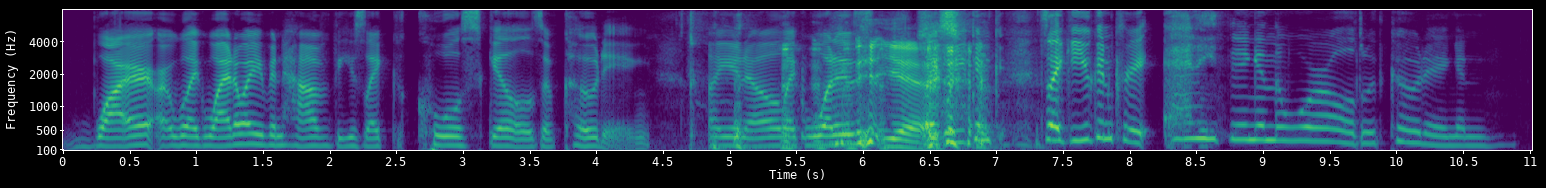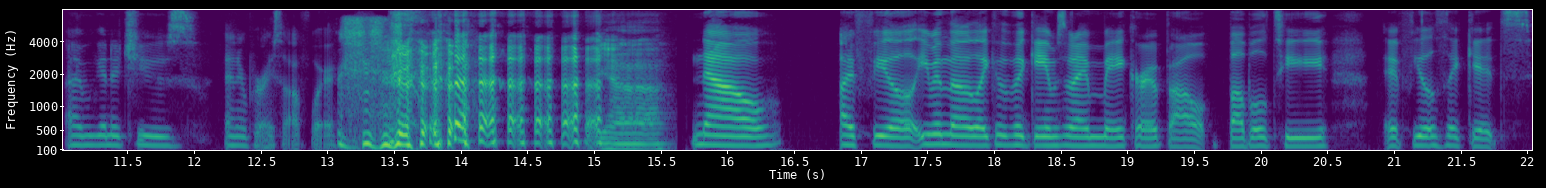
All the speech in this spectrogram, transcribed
Why are like why do I even have these like cool skills of coding? Uh, you know, like what is yeah. like, it's like you can create anything in the world with coding, and I'm gonna choose enterprise software. yeah. now I feel even though like the games that I make are about bubble tea, it feels like it's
